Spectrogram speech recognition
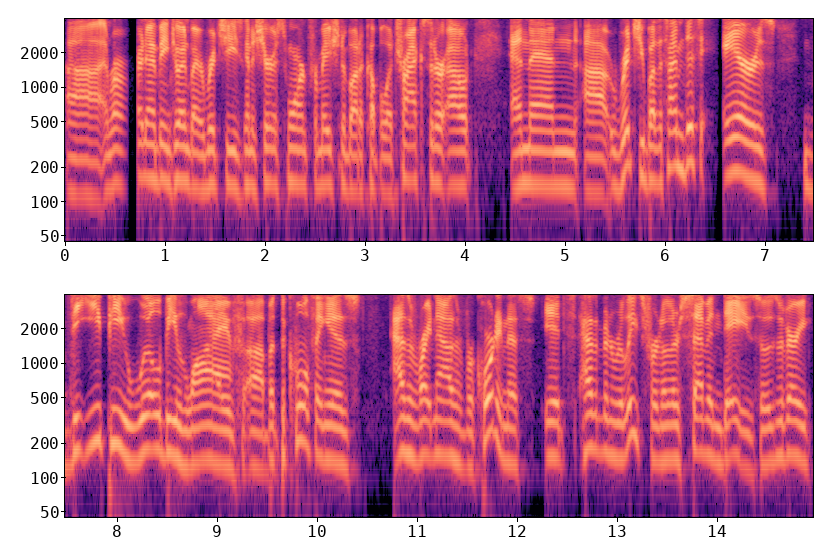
Uh, and right now, I'm being joined by Richie. He's going to share us more information about a couple of tracks that are out. And then, uh, Richie, by the time this airs, the EP will be live. Uh, but the cool thing is, as of right now, as of recording this, it hasn't been released for another seven days. So it's a very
